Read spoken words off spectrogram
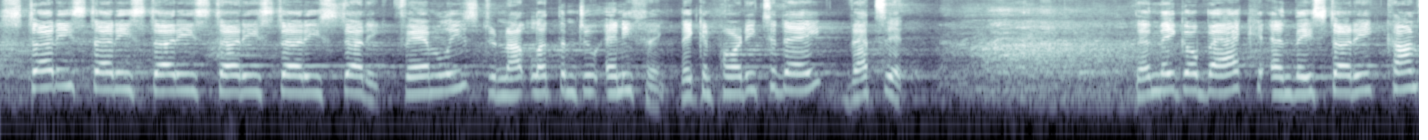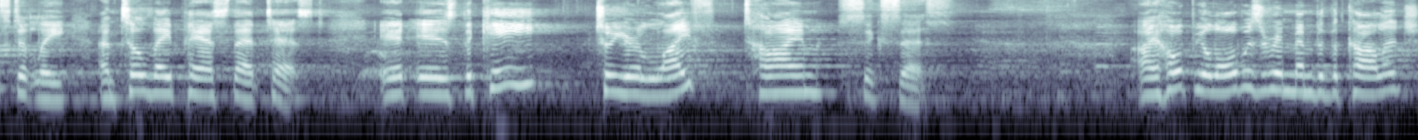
Study, study, study, study, study, study. Families, do not let them do anything. They can party today, that's it. then they go back and they study constantly until they pass that test. It is the key to your lifetime success. I hope you'll always remember the college.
